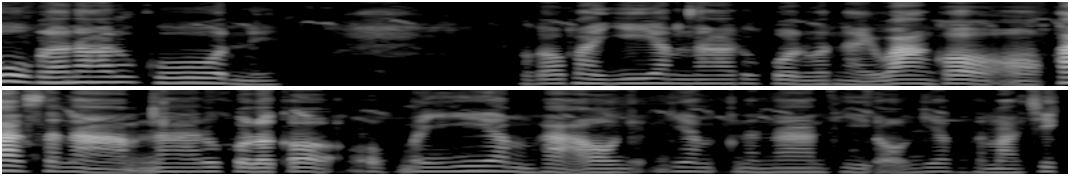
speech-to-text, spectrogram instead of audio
ลูกแล้วนะคะทุกคนนี่แล้วก็มาเยี่ยมนะคะทุกคนวันไหนว่างก็ออกภาคสนามนะคะทุกคนแล้วก็ออกมาเยี่ยมค่ะออกเยี่ยมนานๆทีออกเยี่ยมสมาชิก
